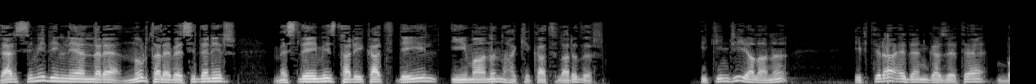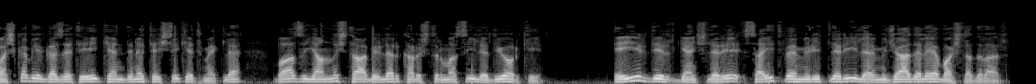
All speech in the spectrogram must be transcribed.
Dersimi dinleyenlere nur talebesi denir. Mesleğimiz tarikat değil, imanın hakikatlarıdır. İkinci yalanı İftira eden gazete başka bir gazeteyi kendine teşvik etmekle bazı yanlış tabirler karıştırması ile diyor ki: Eğirdir gençleri Said ve müritleriyle mücadeleye başladılar.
